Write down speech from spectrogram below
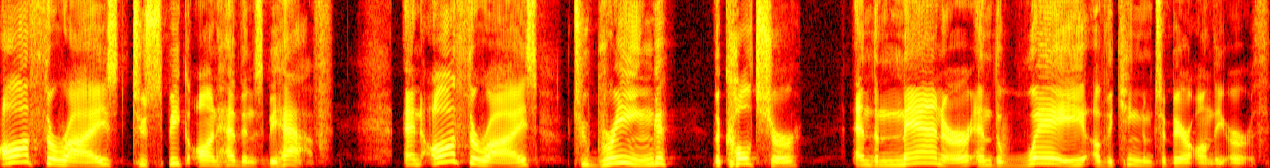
authorized to speak on heaven's behalf and authorized to bring the culture and the manner and the way of the kingdom to bear on the earth.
